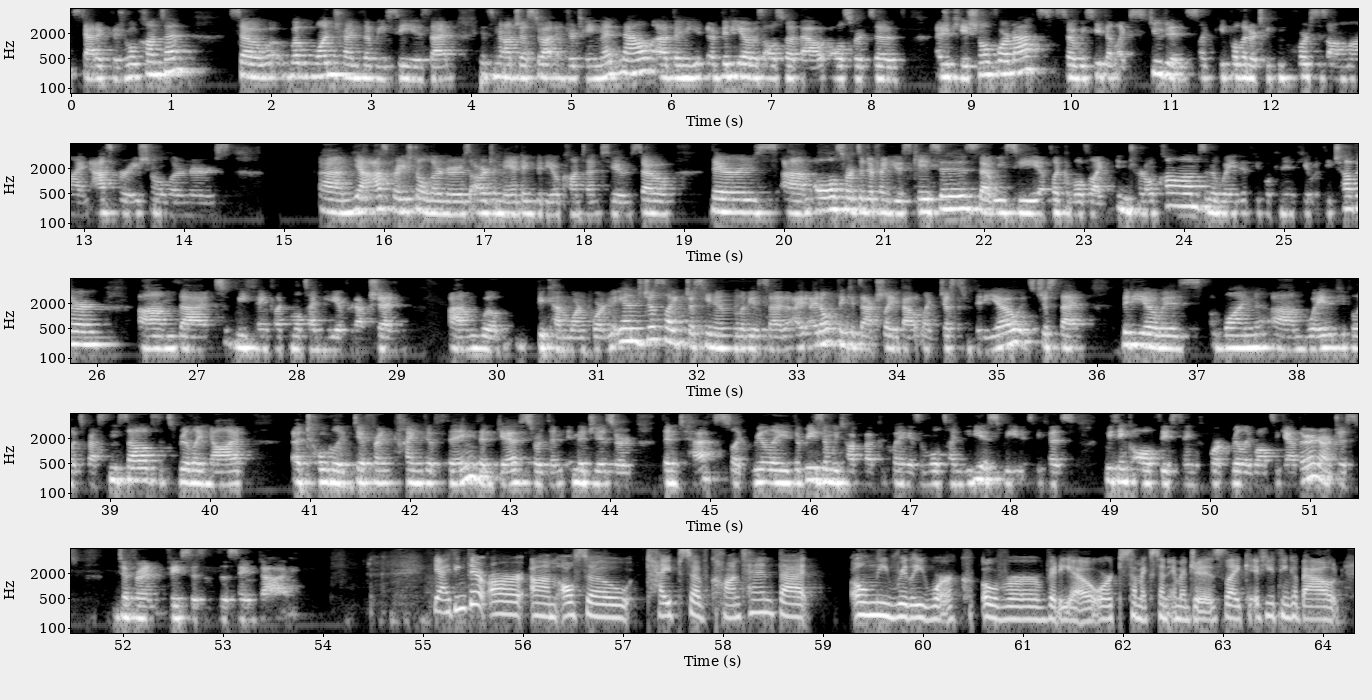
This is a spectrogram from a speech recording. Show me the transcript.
static visual content. So, one trend that we see is that it's not just about entertainment now. A video is also about all sorts of educational formats. So, we see that like students, like people that are taking courses online, aspirational learners, um, yeah, aspirational learners are demanding video content too. So, there's um, all sorts of different use cases that we see applicable for like internal comms and the way that people communicate with each other um, that we think like multimedia production um, will become more important. And just like Justine and Olivia said, I, I, don't think it's actually about like just video. It's just that video is one um, way that people express themselves. It's really not a totally different kind of thing than GIFs or than images or than text. Like, really, the reason we talk about Kapwing as a multimedia suite is because we think all of these things work really well together and are just different faces of the same die. Yeah, I think there are um, also types of content that only really work over video or to some extent images. Like if you think about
